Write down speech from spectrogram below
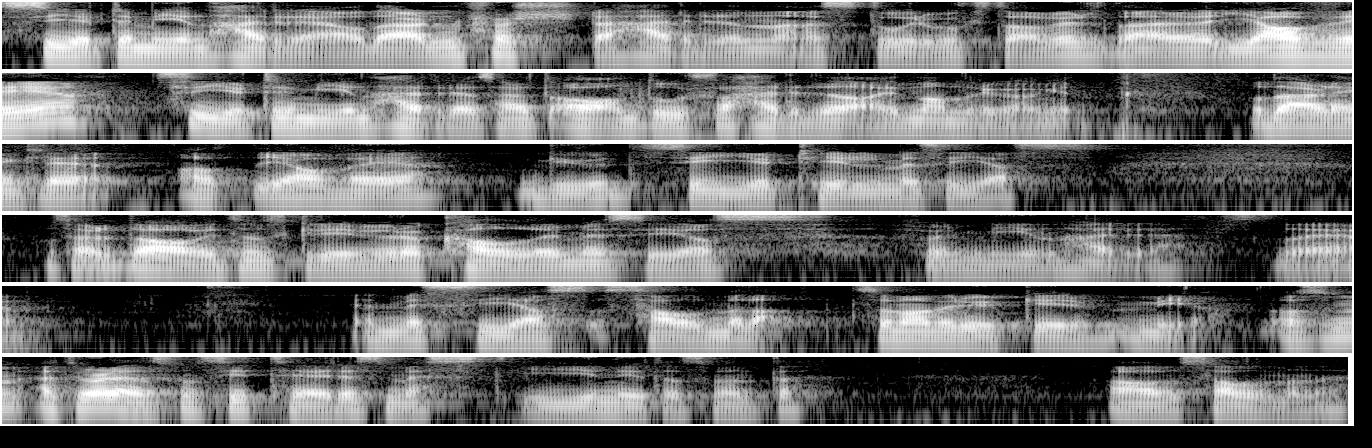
sier til min herre. Og det er den første herren er store bokstaver. Det er Javé sier til min herre, så er det et annet ord for herre da, i den andre gangen. Og det er det egentlig at Javé, Gud, sier til Messias. Og så er det David som skriver og kaller Messias for min herre. Så det er en Messias-salme da, som han bruker mye. Og som, jeg tror det er den som siteres mest i Nytestamentet av salmene.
